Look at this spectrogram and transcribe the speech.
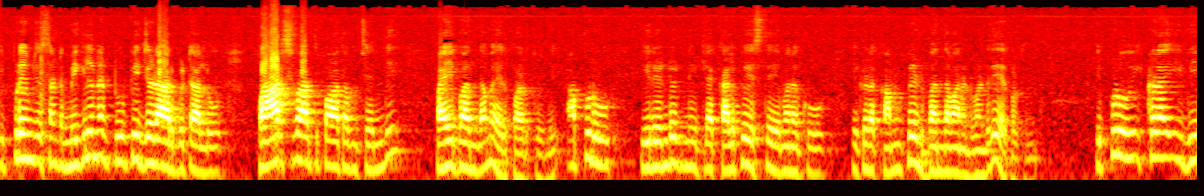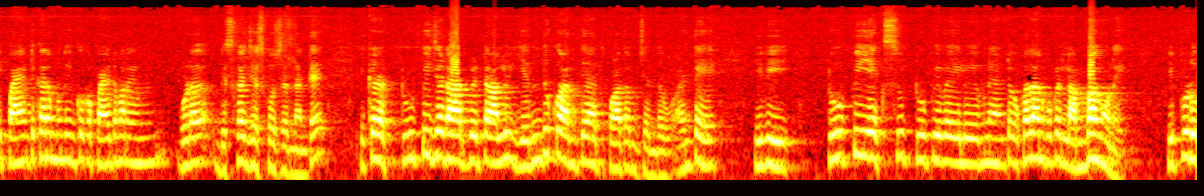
ఇప్పుడు ఏం చేస్తుంటే మిగిలిన టూ పీ జెడ్ ఆర్బిటాలు పార్శ్వాతిపాతం చెంది పైబంధం ఏర్పడుతుంది. అప్పుడు ఈ రెండింటిని ఇట్లా కలిపేస్తే మనకు ఇక్కడ కంప్లీట్ బంధం అనేటువంటిది ఏర్పడుతుంది. ఇప్పుడు ఇక్కడ ఇది పాయింట్ కన్నా ముందు ఇంకొక పాయింట్ మనం కూడా డిస్కస్ చేసుకోవచ్చు ఏంటంటే ఇక్కడ టూ పీజెడ్ ఆర్బిటాలు ఎందుకు అంత్యాతిపాతం చెందవు? అంటే ఇవి టూ పీఎక్స్ టూ పీవైలు ఏమున్నాయంటే ఒకదానికొకటి లంబంగా ఉన్నాయి. ఇప్పుడు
